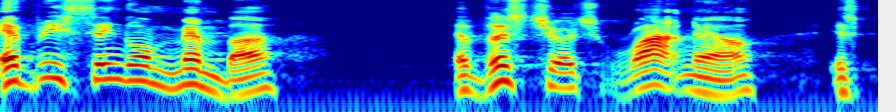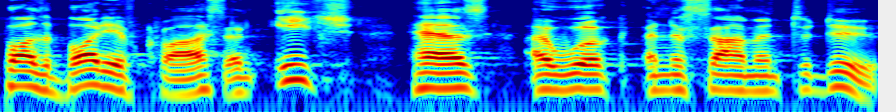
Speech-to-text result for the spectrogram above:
Every single member of this church right now is part of the body of Christ, and each has a work, an assignment to do.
